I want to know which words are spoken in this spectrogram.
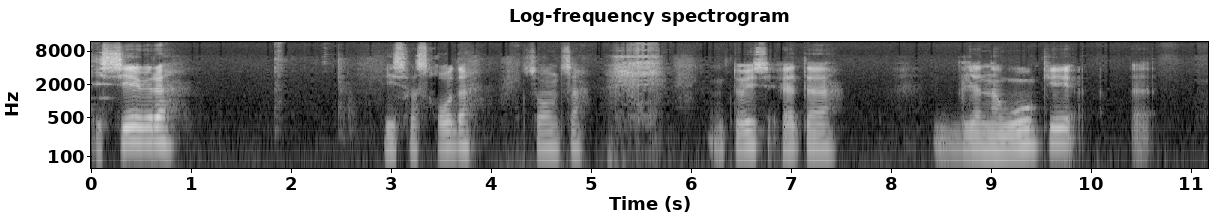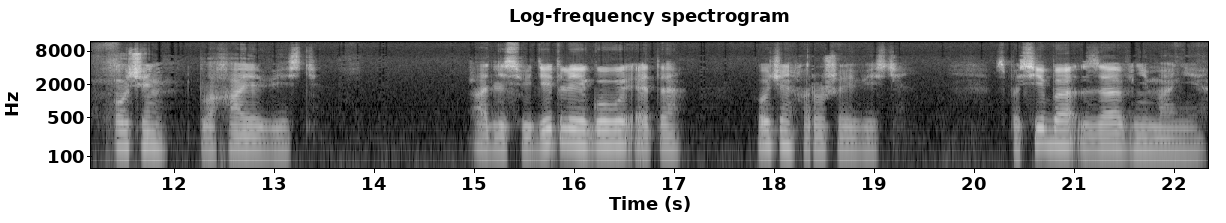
из севера, из восхода солнца. То есть это для науки э, очень плохая весть. А для свидетелей Иеговы это очень хорошая весть. Спасибо за внимание.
